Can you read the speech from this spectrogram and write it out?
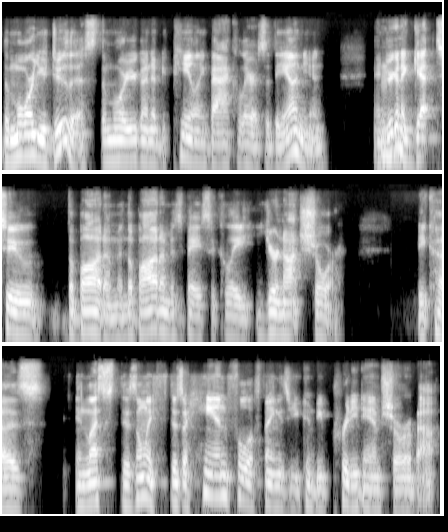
the more you do this, the more you're going to be peeling back layers of the onion and mm-hmm. you're going to get to the bottom. And the bottom is basically you're not sure because unless there's only there's a handful of things you can be pretty damn sure about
